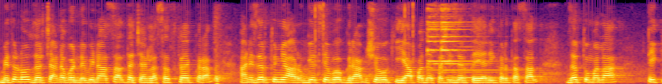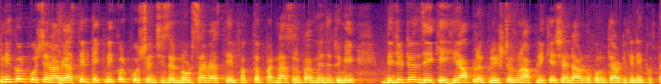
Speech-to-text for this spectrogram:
मित्रांनो जर चॅनलवर नवीन असाल तर चॅनलला सबस्क्राईब करा. आणि जर तुम्ही आरोग्यसेवक ग्रामसेवक या पदासाठी जर तयारी करत असाल जर तुम्हाला टेक्निकल क्वेश्चन हवे असतील टेक्निकल क्वेश्चनची जर नोट्स हवे असतील फक्त पन्नास रुपयामध्ये तुम्ही डिजिटल जे के हे आपलं प्लेस्टोरवरून ॲप्लिकेशन डाउनलोड करून त्या ठिकाणी फक्त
